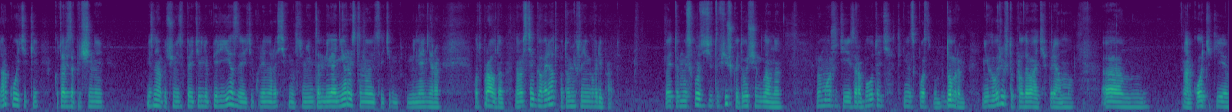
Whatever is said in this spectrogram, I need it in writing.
Наркотики, которые запрещены. Не знаю, почему не запретили переезды эти Украина-Россия, потому что они там миллионеры становятся, эти миллионеры. Вот правда, новостях говорят, потом никто не говорит правду. Поэтому используйте эту фишку, это очень главное вы можете заработать таким способом добрым не говорю что продавать прям эм, наркотики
